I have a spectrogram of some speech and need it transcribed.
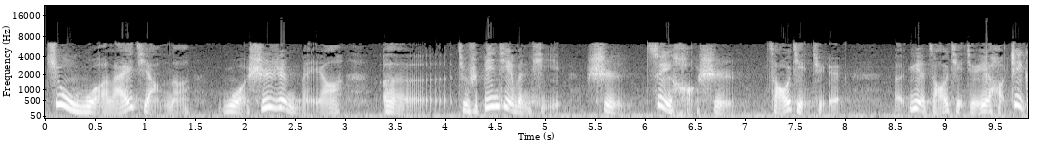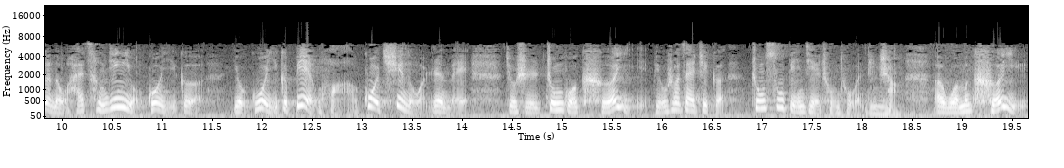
就我来讲呢，我是认为啊，呃，就是边界问题是最好是早解决。呃，越早解决越好。这个呢，我还曾经有过一个有过一个变化。过去呢，我认为就是中国可以，比如说在这个中苏边界冲突问题上，呃，我们可以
